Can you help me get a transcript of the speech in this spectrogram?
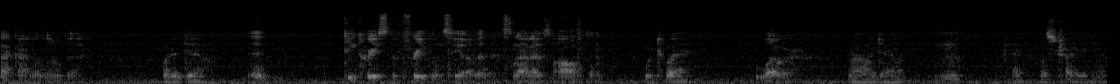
That got a little bit. What it do? It decreased the frequency of it. It's not as often. Which way? Lower. Oh, down. Mhm. Okay, let's try it again.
